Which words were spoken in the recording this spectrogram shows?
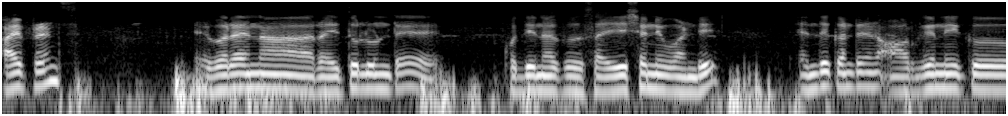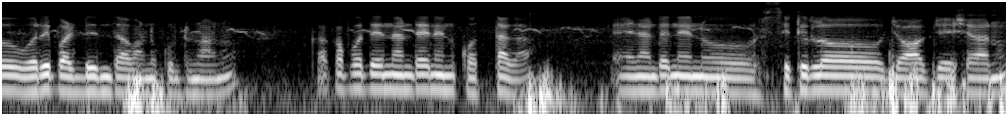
హాయ్ ఫ్రెండ్స్ ఎవరైనా రైతులు ఉంటే కొద్ది నాకు సజెషన్ ఇవ్వండి. ఎందుకంటే నేను ఆర్గానిక్ వరి పండిద్దాం అనుకుంటున్నాను. కాకపోతే ఏంటంటే నేను కొత్తగా ఏంటంటే నేను సిటీలో జాబ్ చేశాను.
